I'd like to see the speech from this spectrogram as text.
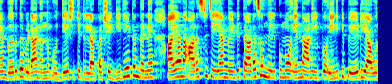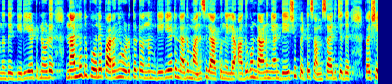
ഞാൻ വെറുതെ വിടാനൊന്നും ഉദ്ദേശിച്ചിട്ടില്ല. പക്ഷേ ഗിരിയേട്ടൻ തന്നെ അയാളെ അറസ്റ്റ് ചെയ്യാൻ വേണ്ടി തടസ്സം നിൽക്കുമോ എന്നാണ് ഇപ്പോൾ എനിക്ക് പേടിയാവുന്നത്. ഗിരിയേട്ടനോട് നല്ലതുപോലെ പറഞ്ഞു കൊടുത്തിട്ടൊന്നും ഗിരിയേട്ടൻ അത് മനസ്സിലാക്കുന്നില്ല. അതുകൊണ്ടാണ് ഞാൻ ദേഷ്യപ്പെട്ട് സംസാരിച്ചത്. പക്ഷേ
